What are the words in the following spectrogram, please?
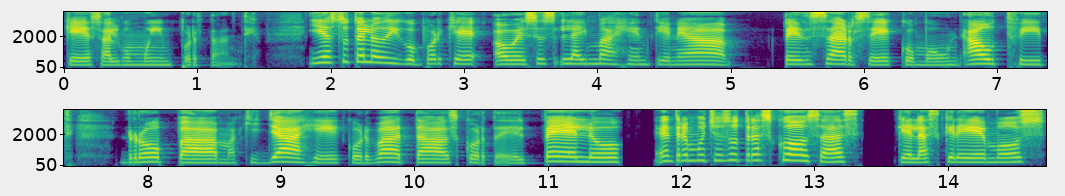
que es algo muy importante. Y esto te lo digo porque a veces la imagen tiene a pensarse como un outfit ropa, maquillaje, corbatas, corte del pelo, entre muchas otras cosas que las creemos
